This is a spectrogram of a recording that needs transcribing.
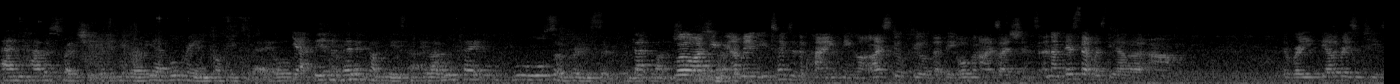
And have a spreadsheet that you go, yeah, we'll bring in coffee today. Or Yeah. the independent companies can be like, we'll pay, we'll also bring soup and That- lunch. Well, I think, I mean, in terms of the paying thing, like, I still feel that the organisations, and I guess that was the other, um, the, re- the other reason to use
